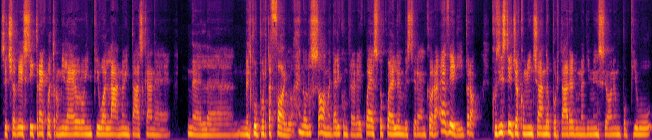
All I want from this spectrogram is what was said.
se ci avessi 3-4 mila euro in più all'anno in tasca? Ne nel, nel, tuo portafoglio, eh, non lo so, magari comprerei questo, quello, investirei ancora. Eh, vedi, però così stai già cominciando a portare ad una dimensione un po' più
